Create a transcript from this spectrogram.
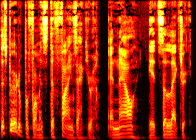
The spirit of performance defines Acura, and now it's electric.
